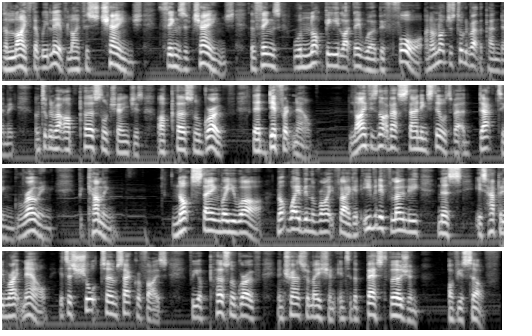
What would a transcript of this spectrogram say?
the life that we live. Life has changed. Things have changed. The things will not be like they were before. And I'm not just talking about the pandemic, I'm talking about our personal changes, our personal growth. They're different now. Life is not about standing still, it's about adapting, growing, becoming. Not staying where you are, not waving the right flag. And even if loneliness is happening right now, it's a short term sacrifice for your personal growth and transformation into the best version of yourself.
